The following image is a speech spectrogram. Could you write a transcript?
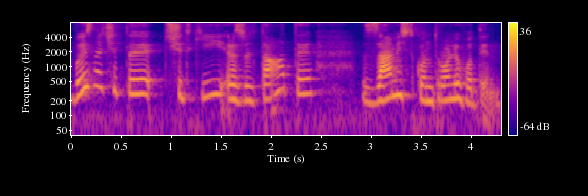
Визначити чіткі результати замість контролю годин.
